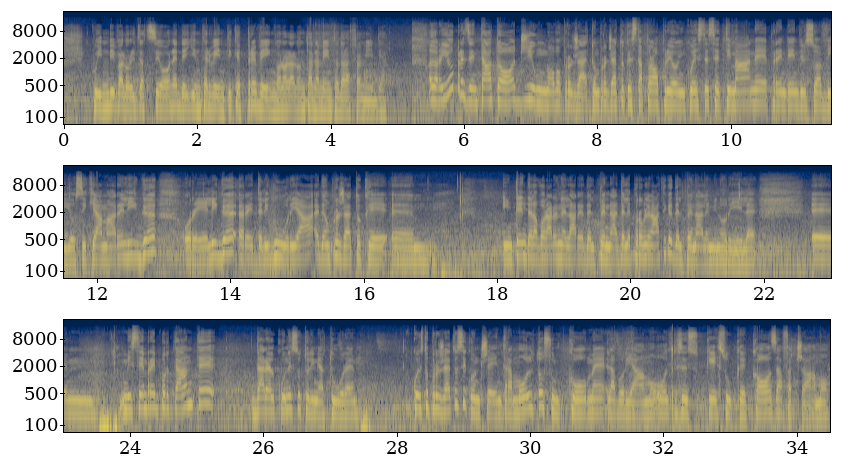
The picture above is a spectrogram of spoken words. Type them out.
quindi valorizzazione degli interventi che prevengono l'allontanamento dalla famiglia. Allora, io ho presentato oggi un nuovo progetto, un progetto che sta proprio in queste settimane prendendo il suo avvio, si chiama Relig o Relig, Rete Liguria ed è un progetto che ehm, intende lavorare nell'area del delle problematiche del penale minorile. Ehm, mi sembra importante dare alcune sottolineature. Questo progetto si concentra molto sul come lavoriamo, oltre che su che cosa facciamo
